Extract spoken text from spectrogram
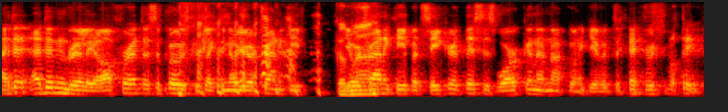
I did. I didn't really offer it. I suppose because like you know you were trying to keep Good you man. were trying to keep it secret. This is working. I'm not going to give it to everybody.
